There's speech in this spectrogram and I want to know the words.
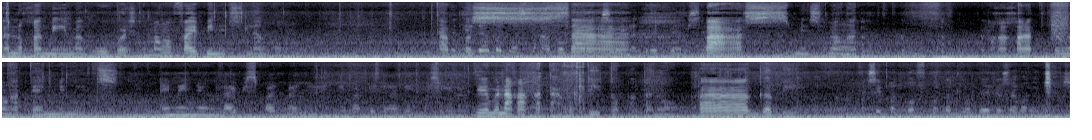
ano kami, mag Uber, so mga 5 minutes lang. ho. Tapos sa pa kasi 100%. bus, minsan mga makakarating ko mga 10 minutes. I mean yung lifespan ba niya, hindi madaling masira. Hindi naman nakakatakot dito pag ano, pag gabi. Kasi pag off ko, tatlo beses ako nag-charge.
